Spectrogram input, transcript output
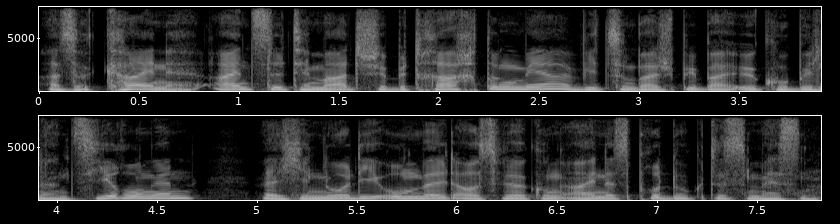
Also keine einzelthematische Betrachtung mehr, wie zum Beispiel bei Ökobilanzierungen, welche nur die Umweltauswirkung eines Produktes messen.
